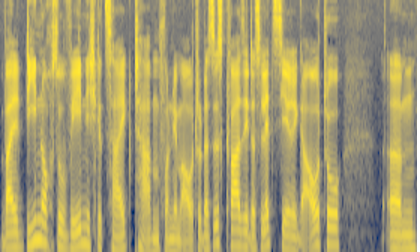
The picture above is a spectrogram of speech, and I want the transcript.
weil die noch so wenig gezeigt haben von dem Auto. Das ist quasi das letztjährige Auto ähm,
